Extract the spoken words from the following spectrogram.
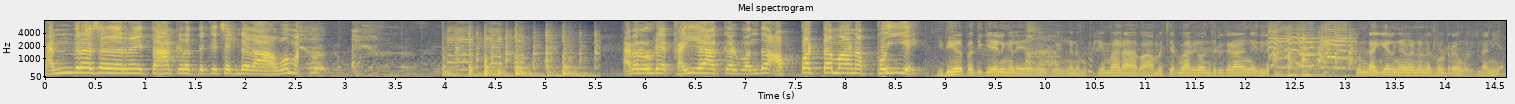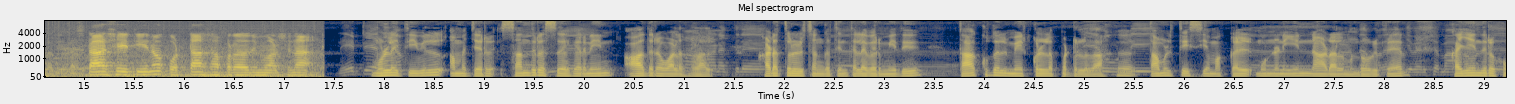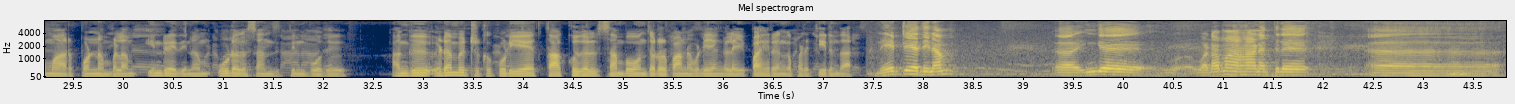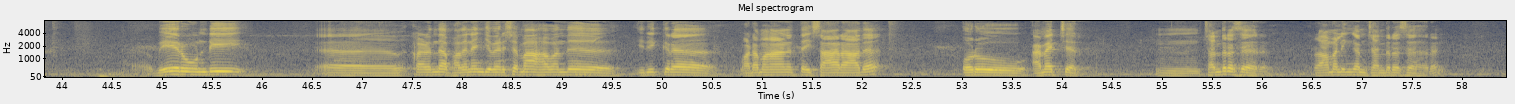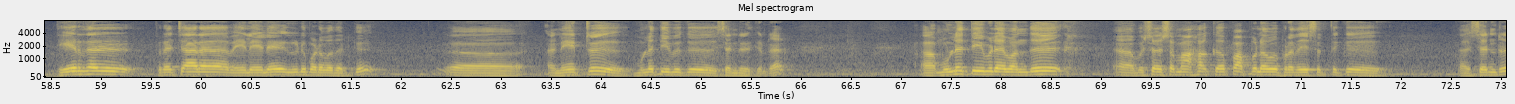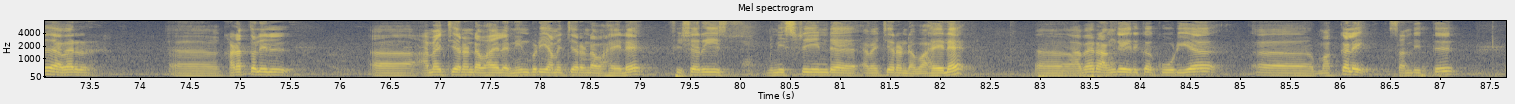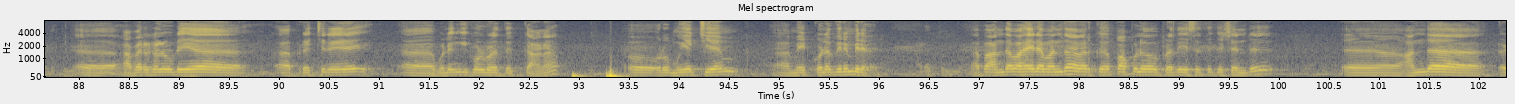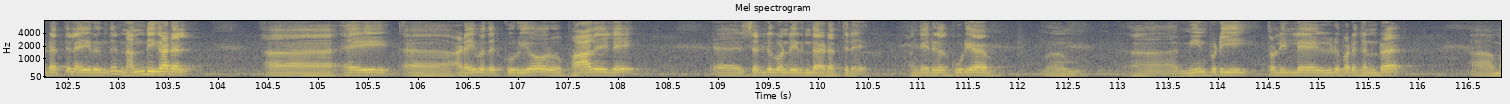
சந்திரசேகரனை தாக்குறதுக்கு சென்றதாகவும் அவர்களுடைய கையாக்கள் வந்து அப்பட்டமான பொய்யை. இதுகளை பற்றி கேளுங்களே. எங்களை முக்கியமான அமைச்சர்மார்கள் வந்திருக்கிறாங்க. இது துண்டா கேளுங்க வேணும்னு சொல்றேன் உங்களுக்கு தனியாக முல்லைத்தீவில் அமைச்சர் சந்திரசேகரனின் ஆதரவாளர்களால் கடத்தொழில் சங்கத்தின் தலைவர் மீது தாக்குதல் மேற்கொள்ளப்பட்டுள்ளதாக தமிழ் தேசிய மக்கள் முன்னணியின் நாடாளுமன்ற உறுப்பினர் கஜேந்திரகுமார் பொன்னம்பலம் இன்றைய தினம் ஊடக சந்திப்பின் போது அங்கு இடம்பெற்றிருக்கக்கூடிய தாக்குதல் சம்பவம் தொடர்பான விடயங்களை பகிரங்கப்படுத்தியிருந்தார். நேற்றைய தினம் இங்கே வடமாகாணத்தில் வேரூண்டி கடந்த பதினஞ்சு வருஷமாக வந்து இருக்கிற வடமாகாணத்தை சாராத ஒரு அமைச்சர் சந்திரசேகரன் ராமலிங்கம் சந்திரசேகரன் தேர்தல் பிரச்சார வேலையிலே ஈடுபடுவதற்கு நேற்று முல்லைத்தீவுக்கு சென்றிருக்கின்றார். முல்லைத்தீவில் வந்து விசேஷமாக கேப்பாப்புலவு பிரதேசத்துக்கு சென்று அவர் கடத்தொழில் அமைச்சரண்ட அமைச்சர் என்ற வகையில் மீன்பிடி அமைச்சர் என்ற வகையில் ஃபிஷரிஸ் மினிஸ்ட்ரின்ற அமைச்சர் என்ற வகையில் அவர் அங்கே இருக்கக்கூடிய மக்களை சந்தித்து அவர்களுடைய பிரச்சனையை விளங்கிக் கொள்வதற்கான ஒரு முயற்சியும் மேற்கொள்ள விரும்பினவர் அப்போ அந்த வகையில் வந்து அவர் கேப்பாப்புலோ பிரதேசத்துக்கு சென்று அந்த இடத்துல இருந்து நந்திகடல் ஐ அடைவதற்குரிய ஒரு பாதையிலே சென்று கொண்டு இருந்த இடத்திலே அங்கே இருக்கக்கூடிய மீன்பிடி தொழிலில் ஈடுபடுகின்ற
